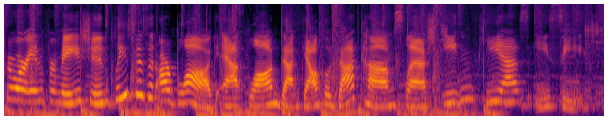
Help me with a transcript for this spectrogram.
For more information, please visit our blog at blog.galco.com slash EatonPSEC.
